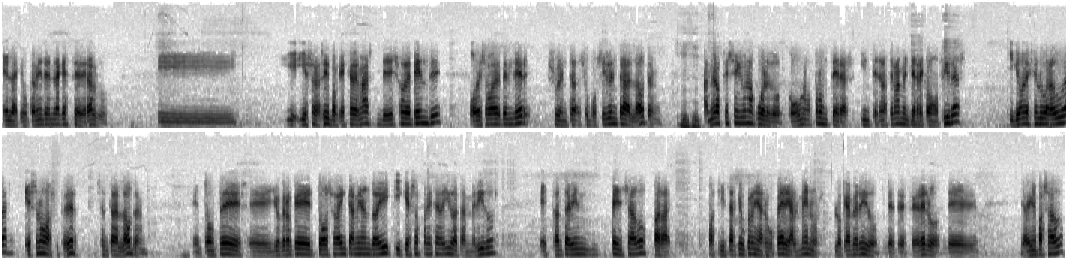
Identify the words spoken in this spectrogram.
en la que Ucrania tendrá que ceder algo. Y, y, eso es así, porque es que además de eso depende, o de eso va a depender su, su posible entrada en la OTAN. A menos que se llegue un acuerdo con unas fronteras internacionalmente reconocidas y que no dejen lugar a dudas, eso no va a suceder, esa entrada en la OTAN. Entonces, eh, yo creo que todo se va encaminando ahí y que esos paquetes de ayuda tan medidos están también pensados para facilitar que Ucrania recupere al menos lo que ha perdido desde febrero del año pasado,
